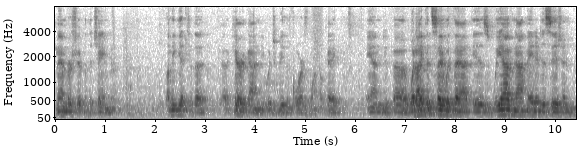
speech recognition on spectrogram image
membership of the chamber. Let me get to the uh, Karegnondi, which would be the fourth one, okay? And uh, what I could say with that is we have not made a decision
